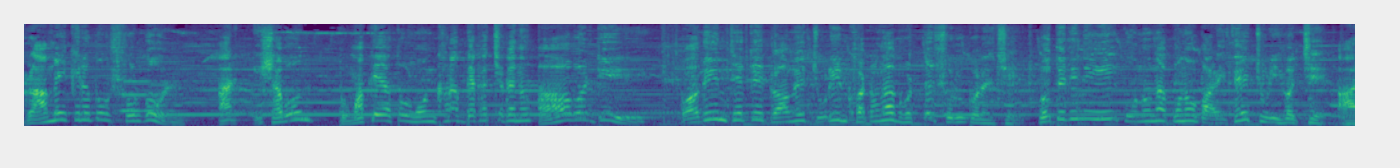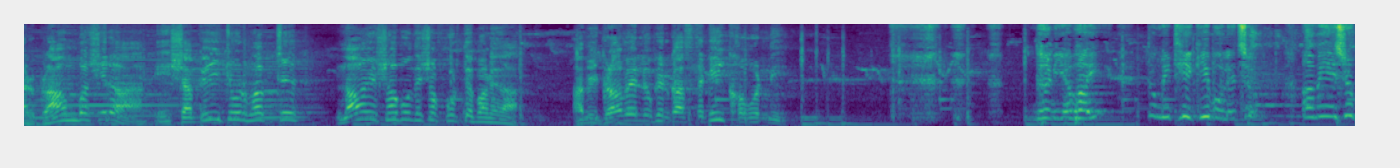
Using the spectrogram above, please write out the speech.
গ্রামে কীরকম শোরগোল? আর ঈশাবন, তোমাকে এত মন খারাপ দেখাচ্ছে কেন? আবার কি? কদিন থেকে গ্রামে চুরির ঘটনা ঘটতে শুরু করেছে। প্রতিদিনই কোনো না কোনো বাড়িতে চুরি হচ্ছে। আর গ্রামবাসীরা এসবই চোর ভাবছে। না এসবন এসব করতে পারে না। আমি গ্রামের লোকের কাছ থেকেই খবর নিই। ধনিয়া ভাই তুমি ঠিকই বলেছ। আমি এসব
